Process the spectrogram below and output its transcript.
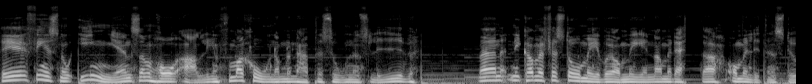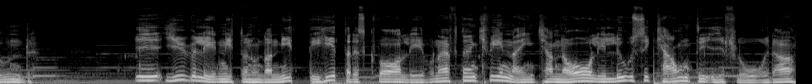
Det finns nog ingen som har all information om den här personens liv. Men ni kommer förstå mig vad jag menar med detta om en liten stund. I juli 1990 hittades kvarlevorna efter en kvinna i en kanal i Lucy County i Florida.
